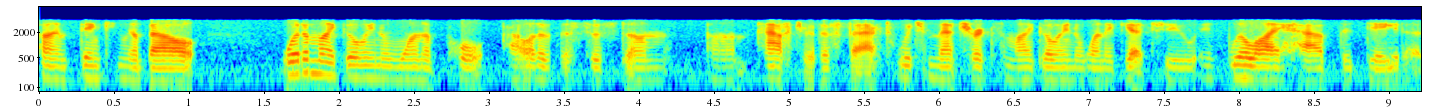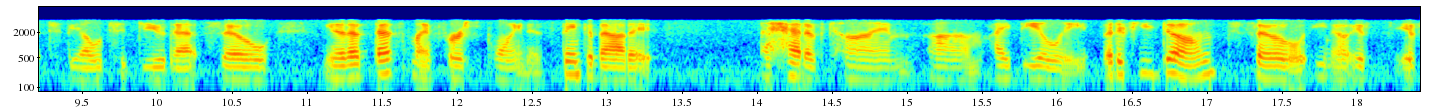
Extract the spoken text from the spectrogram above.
time thinking about what am I going to want to pull out of the system um, after the fact? Which metrics am I going to want to get to? And will I have the data to be able to do that? So, you know, that that's my first point is think about it ahead of time, um, ideally. But if you don't, so you know, if if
